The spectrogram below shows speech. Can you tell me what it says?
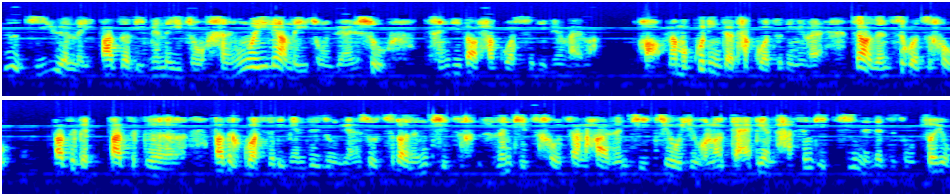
日积月累，把这里面的一种很微量的一种元素沉积到它果实里面来了。好，那么固定在它果子里面来，这样人吃过之后。把这个把这个把这个果实里面这种元素吃到人体之后人体之后，这样的话人体就有了改变它身体机能的这种作用。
